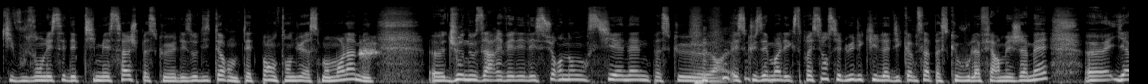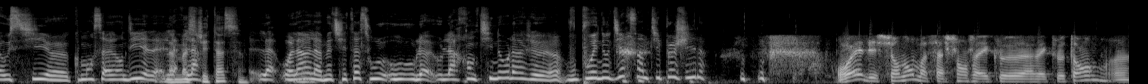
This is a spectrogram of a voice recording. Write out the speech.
qui vous ont laissé des petits messages parce que les auditeurs ont peut-être pas entendu à ce moment-là, mais euh, Joe nous a révélé les surnoms CNN parce que, excusez-moi l'expression, c'est lui qui l'a dit comme ça parce que vous la fermez jamais. Il y a aussi, comment ça on dit La, la machetas. voilà, la machetas ou, ou la, la là. Vous pouvez nous dire ça un petit peu, Gilles? Ouais, des surnoms, bah, ça change avec le avec le temps. Euh,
